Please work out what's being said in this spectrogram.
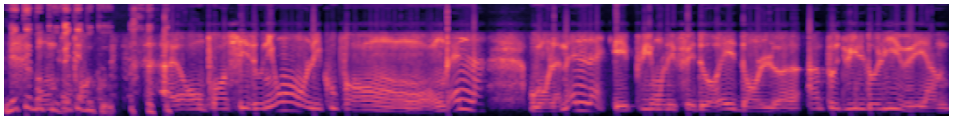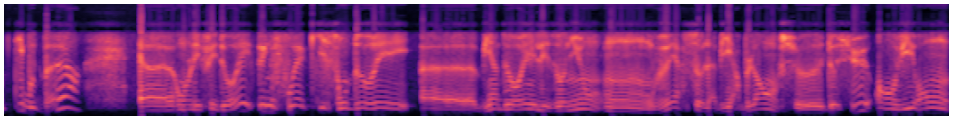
Mettez beaucoup, On- on mettez prend- beaucoup. Alors on prend six oignons, on les coupe en rondelles ou en lamelles et puis on les fait dorer dans le, un peu d'huile d'olive et un petit bout de beurre. Euh, on les fait dorer. Une fois qu'ils sont dorés, euh, bien dorés, les oignons, on verse la bière blanche euh, dessus. Environ,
